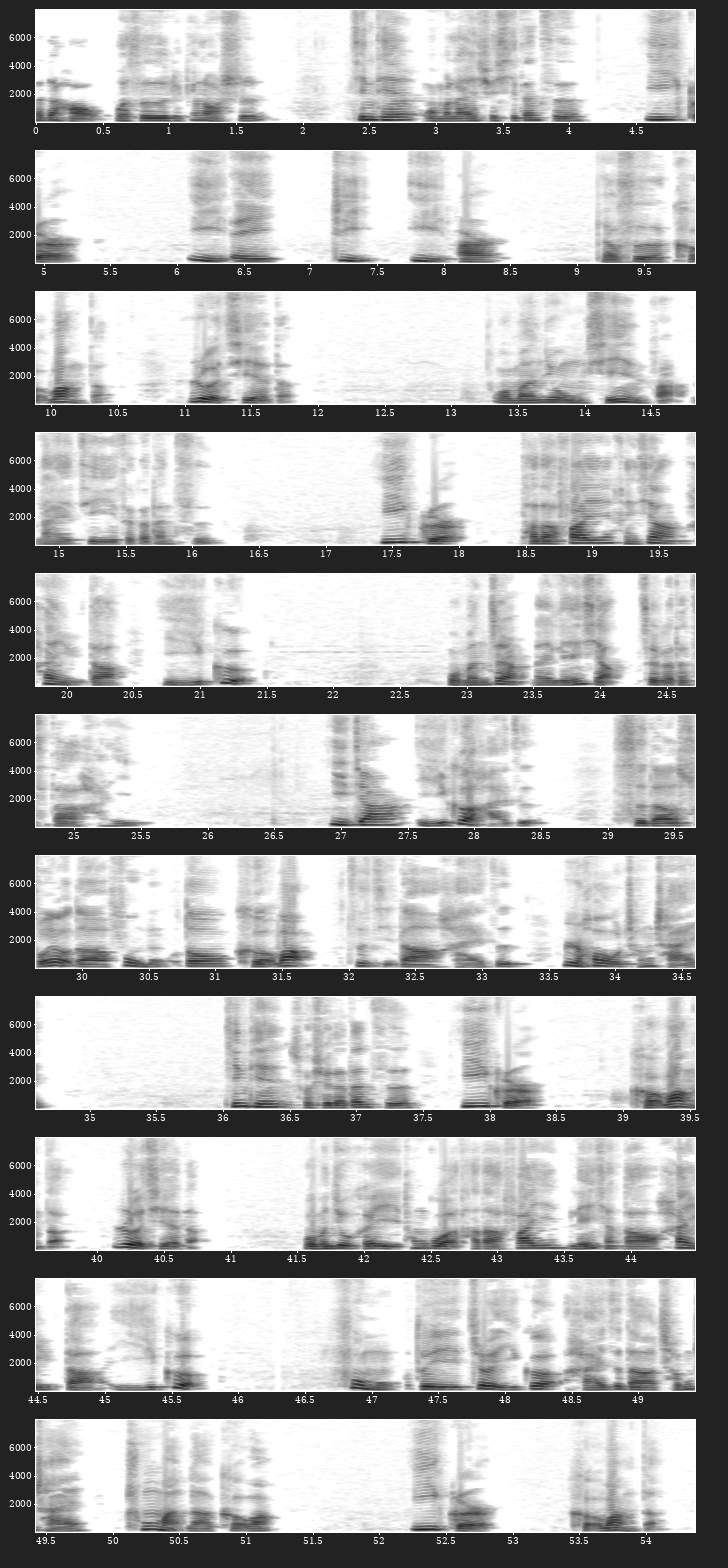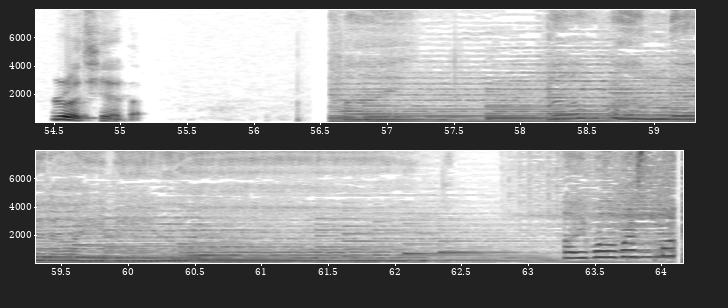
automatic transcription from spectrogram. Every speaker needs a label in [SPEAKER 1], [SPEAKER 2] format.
[SPEAKER 1] 大家好，我是吕冰老师。今天我们来学习单词 eager，e a g e r，表示渴望的、热切的。我们用谐音法来记忆这个单词 eager，它的发音很像汉语的一个。我们这样来联想这个单词的含义：一家一个孩子。使得所有的父母都渴望自己的孩子日后成才。今天所学的单词 eager，渴望的、热切的，我们就可以通过它的发音联想到汉语的一个。父母对这一个孩子的成才充满了渴望。eager，渴望的、热切的。We will rest my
